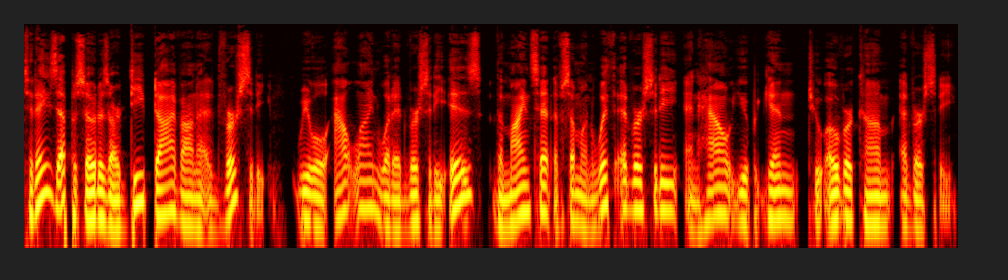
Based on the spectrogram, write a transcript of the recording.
Today's episode is our deep dive on adversity. We will outline what adversity is, the mindset of someone with adversity, and how you begin to overcome adversity.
